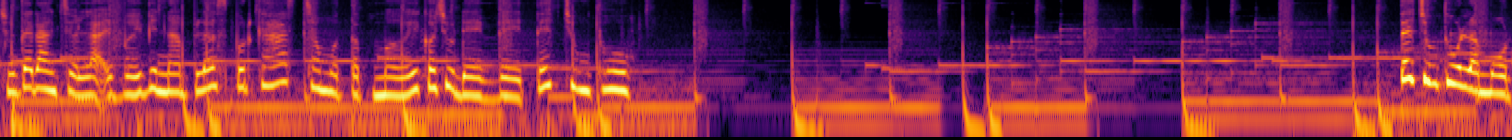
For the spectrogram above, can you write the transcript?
Chúng ta đang trở lại với Việt Nam Plus Podcast trong một tập mới có chủ đề về Tết Trung Thu. Tết Trung Thu là một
